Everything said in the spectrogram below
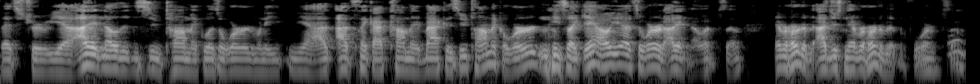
that's true. Yeah, I didn't know that zootomic was a word when he. Yeah, I, I think I commented back, "Is zootomic a word?" And he's like, "Yeah, oh yeah, it's a word." I didn't know it, so never heard of it. I just never heard of it before. So.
